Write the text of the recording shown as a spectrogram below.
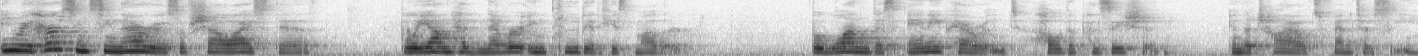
In rehearsing scenarios of Shaoai's death, Boyan had never included his mother. But when does any parent hold a position in a child's fantasy?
